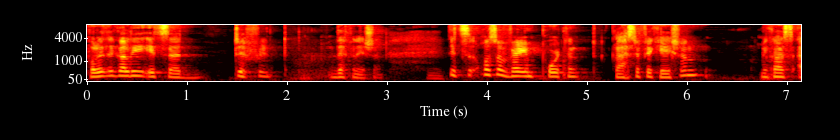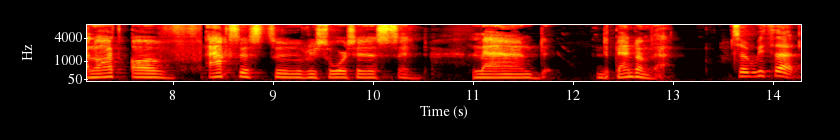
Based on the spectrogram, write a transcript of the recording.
politically, it's a different definition. Mm. It's also a very important classification because a lot of access to resources and land depend on that. So, with that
